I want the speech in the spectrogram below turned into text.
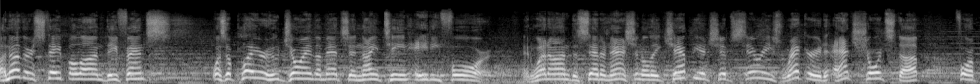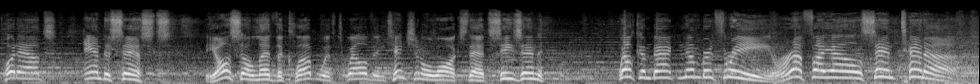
Another staple on defense was a player who joined the Mets in 1984 and went on to set a National League Championship Series record at shortstop for putouts and assists. He also led the club with 12 intentional walks that season. Welcome back, number three, Rafael Santana.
